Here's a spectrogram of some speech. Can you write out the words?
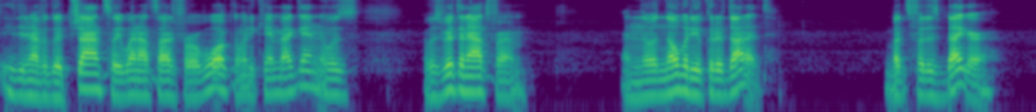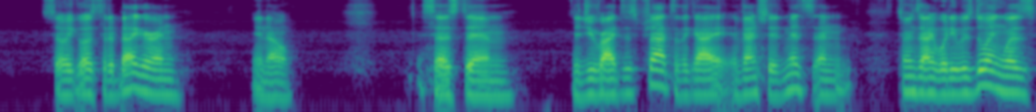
he didn't have a good shot, so he went outside for a walk, and when he came back in, it was it was written out for him, and no, nobody could have done it, but for this beggar. So he goes to the beggar and, you know, says to him, "Did you write this pshat?" So the guy eventually admits, and turns out what he was doing was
